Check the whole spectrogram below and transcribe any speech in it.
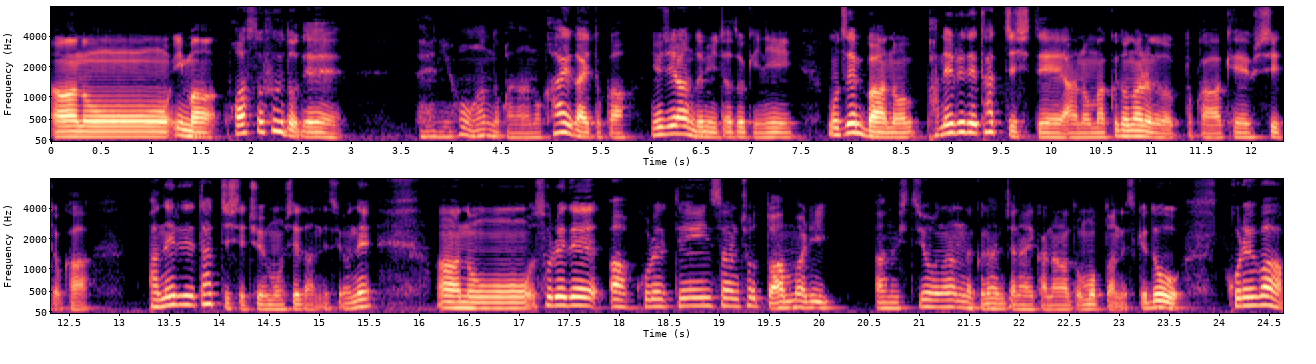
あのー今ファーストフードでえー日本あんのかな？あの海外とかニュージーランドにいた時にもう全部あのパネルでタッチしてあのマクドナルドとか KFC とかパネルでタッチして注文してたんですよね。あのーそれであこれ店員さんちょっとあんまりあの必要なんなくなんじゃないかなと思ったんですけどこれは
